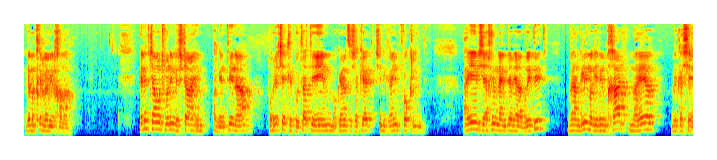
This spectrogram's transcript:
זה מתחיל במלחמה. 1982, ארגנטינה פולשת לקבוצת איים באוקיינוס השקט שנקראים פוקלנד. האיים שייכים לאימפריה הבריטית, והאנגלים מגיבים חד, מהר וקשה.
